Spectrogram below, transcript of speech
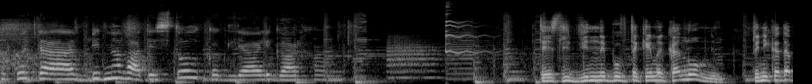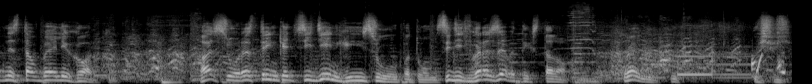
Какой-то бедноватый стол, как для олигарха. Та якщо б він не був таким економним, то ніколи б не став би олігархом. А що, розтринкать всі деньги і що потім? Сидіть в гаражі в одних штанах. Правильно? Ой, ой.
